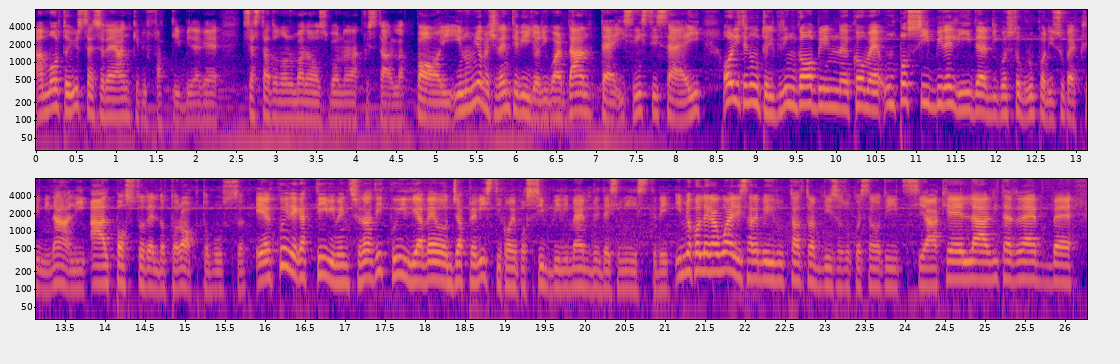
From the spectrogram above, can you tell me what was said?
ha molto più senso ed è anche più fattibile che sia stato Norman Osborn ad acquistarla. Poi, in un mio precedente video riguardante i Sinistri 6, ho ritenuto il Green Goblin come un possibile leader di questo gruppo di super criminali al posto del Dottor Octopus. E alcuni dei cattivi menzionati qui li avevo già previsti come possibili membri dei Sinistri. Il mio collega Wiley sarebbe di tutt'altro avviso su questa notizia, che la riterrebbe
